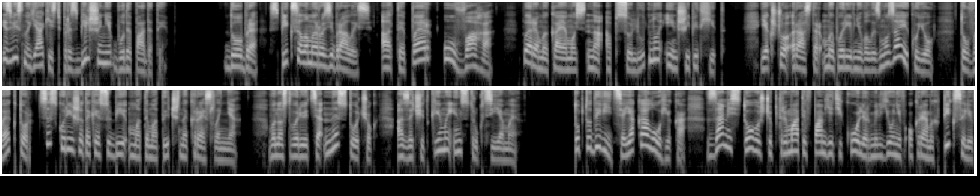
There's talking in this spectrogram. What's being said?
і, звісно, якість при збільшенні буде падати. Добре, з пікселами розібрались. А тепер увага! Перемикаємось на абсолютно інший підхід. Якщо растер ми порівнювали з мозаїкою, то вектор це скоріше таке собі математичне креслення. Воно створюється не з точок, а за чіткими інструкціями. Тобто дивіться, яка логіка. Замість того, щоб тримати в пам'яті колір мільйонів окремих пікселів,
